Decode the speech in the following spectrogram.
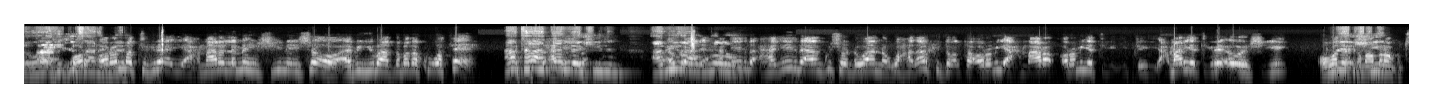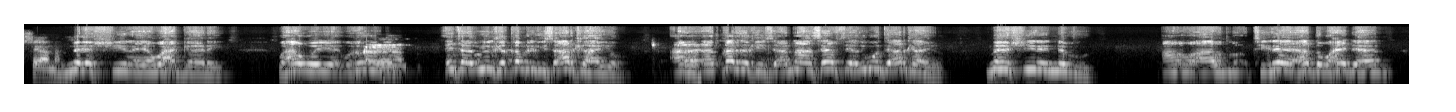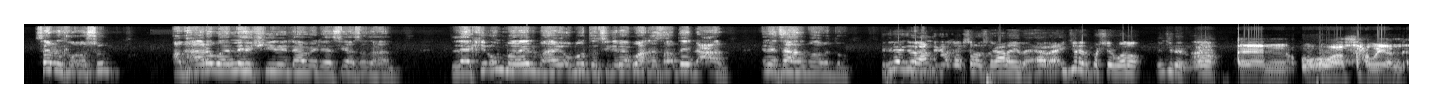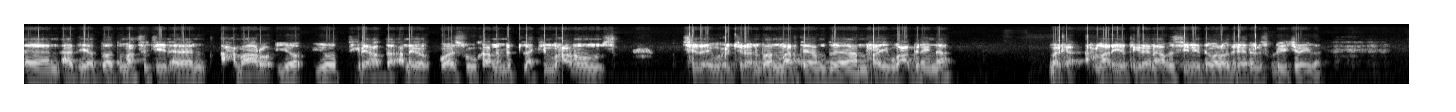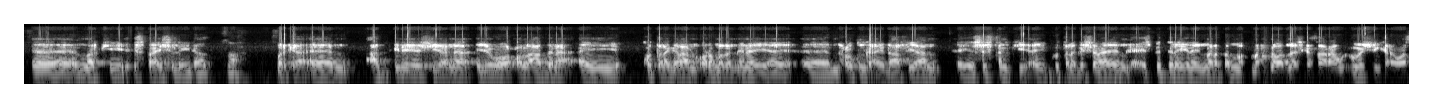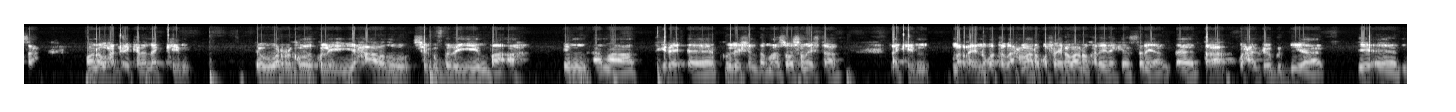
oromo tigree iyo axmaare lama heshiinayso oo abiyubaa dabada ku watee? Hataa haddaan la heshiinin. Abiy xaqiiqda aan ku soo dhawaano waxaad arki doontaa oromiya axmaaro oromiya axmaariya tigree oo heshiiyey oo waddanka maamulaan ku tusayaana ma heshiinayaan waxa gaadhay waxaa weeye wuxuu yidhi intaad wiilka qabrigiisa arkahayo aad qardarkiisa annahan seeftii adigu wada arkahayo ma heshiinayna buul tigree hadda waxay dhaheen sanadka cusub abxaare waan la heshiinaynaa bay dhaheen siyaasad ahaan laakiin u malayn mahayo ummadda tigree wax kasta hadday dhacaan inay taa halmaami doonto waa sax weeyaan aad iyo aad baad umahadsantihiin axmaaro iyo iyo tigree hadda annaga waa isugu kaana mid laakiin waxaanu sida ay waxu jiraan baan maaragtay aan ra'yi ugu cabinaynaa marka axmaari iyo tigreena abasiiniyada waa labadii reer la isku dhihi jirayba markii spice la yidhaahdo. Marka inay heshiiyaan iyagoo cola haddana ay ku talagalaan oramadan inay xukunka ay dhaafiyaan systemkii ay ku talagashanaayeen isbedelay inay mar labaad meesha ka saaraan u heshiin karaan waa sax waana wax dhici kara laakiin wararkooda kulley iyo xaaladuhu say u badan yihiin baa ah in ama tigre coalition dambe ha soo samaystaan. Laakiin mar ay noqotaba axmaar qof ay rabaan oo kale inay keensanayaan. Taa waxaan kaga gudbayaa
